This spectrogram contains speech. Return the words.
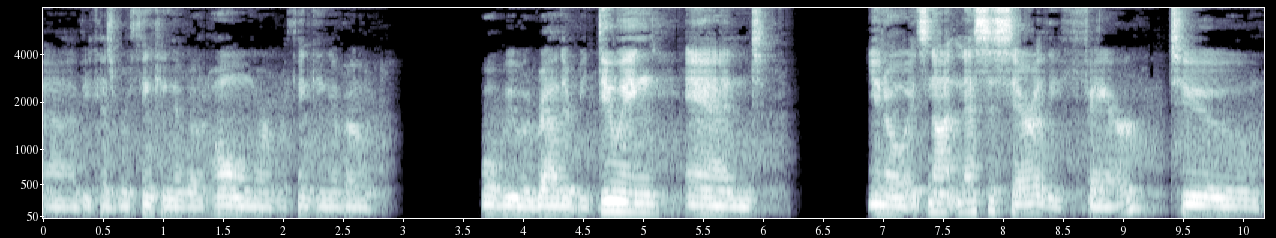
uh, because we're thinking about home or we're thinking about what we would rather be doing. And you know it's not necessarily fair to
